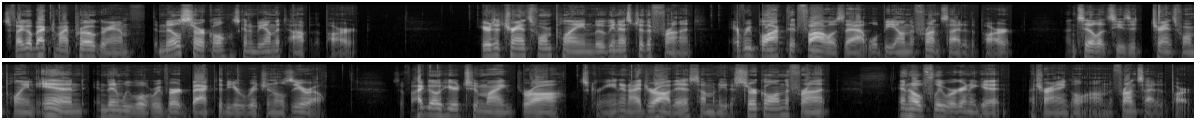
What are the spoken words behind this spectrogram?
So if I go back to my program, the mill circle is going to be on the top of the part. Here's a transform plane moving us to the front. Every block that follows that will be on the front side of the part until it sees a transform plane end, and then we will revert back to the original zero. So if I go here to my draw screen and I draw this, I'm going to get a circle on the front, and hopefully we're going to get a triangle on the front side of the part.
